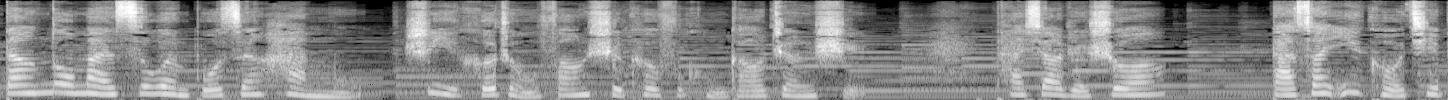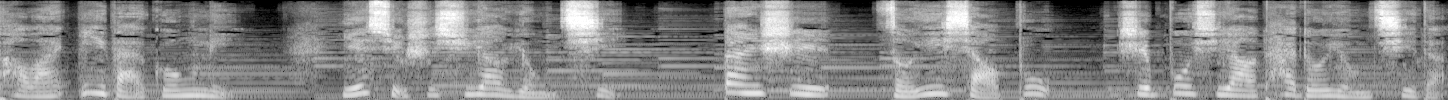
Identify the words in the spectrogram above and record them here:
当诺曼斯问博森汉姆是以何种方式克服恐高症时，他笑着说：“打算一口气跑完一百公里，也许是需要勇气，但是走一小步是不需要太多勇气的。”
